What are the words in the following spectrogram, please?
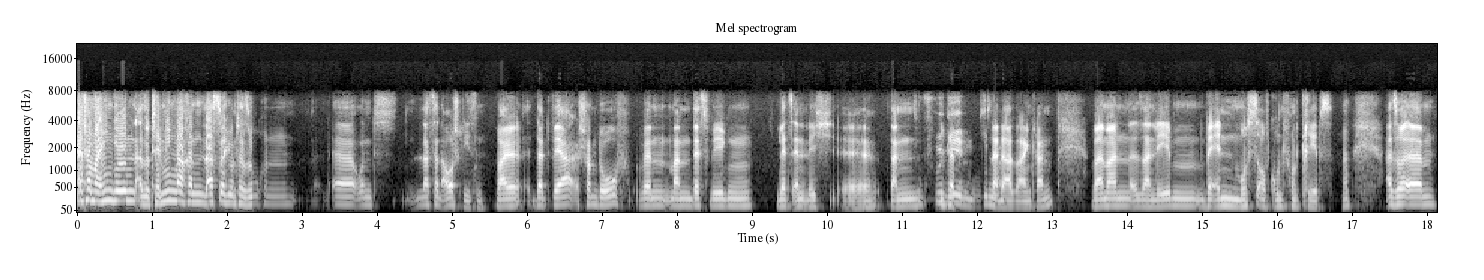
einfach mal hingehen, also Termin machen, lasst euch untersuchen äh, und lasst das ausschließen, weil das wäre schon doof, wenn man deswegen letztendlich äh, dann Kinder ne? da sein kann, weil man sein Leben beenden muss aufgrund von Krebs. Ne? Also ähm,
